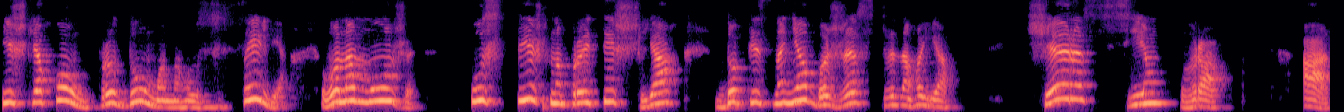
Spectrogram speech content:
і шляхом продуманого зусилля вона може успішно пройти шлях до пізнання Божественного Я через сім врат. А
